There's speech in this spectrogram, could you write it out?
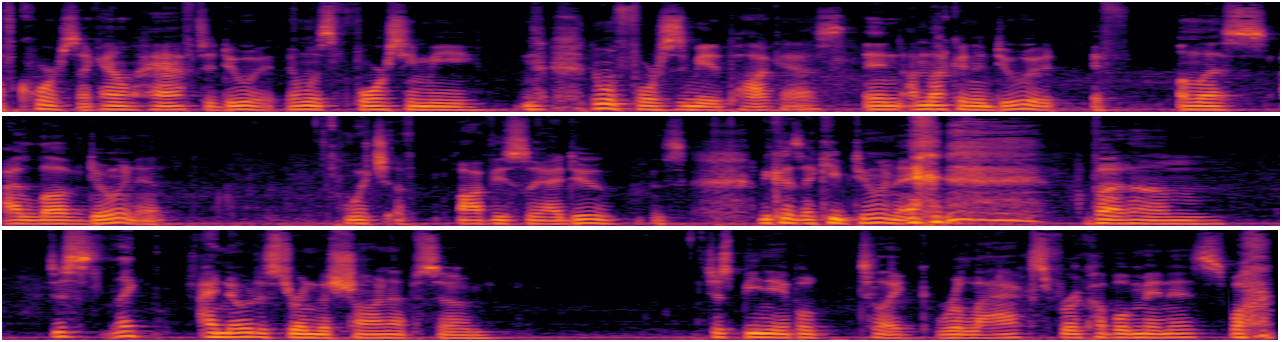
of course, like I don't have to do it. No one's forcing me. No one forces me to podcast, and I'm not to do it if unless I love doing it, which obviously I do, it's because I keep doing it. but um, just like I noticed during the Sean episode, just being able to like relax for a couple minutes while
